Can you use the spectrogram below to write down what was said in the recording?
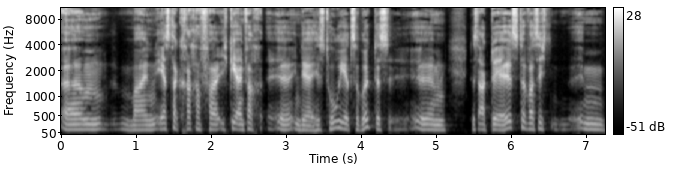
Ähm, mein erster Kracherfall, ich gehe einfach äh, in der Historie zurück. Das, ähm, das Aktuellste, was ich im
